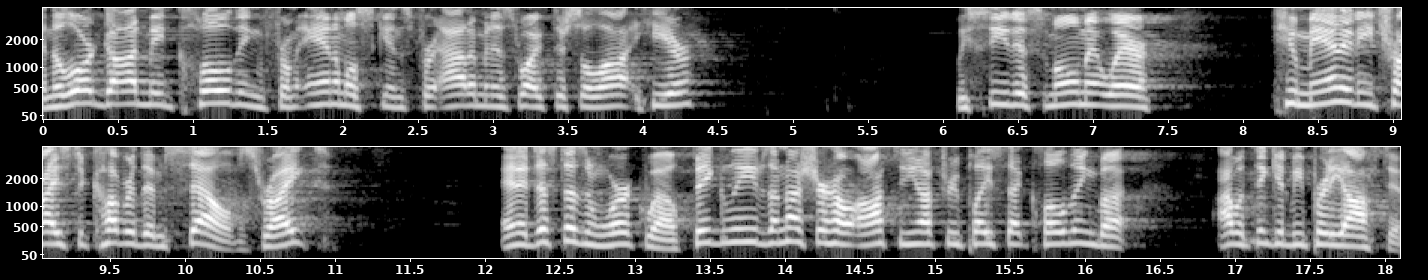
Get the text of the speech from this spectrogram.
And the Lord God made clothing from animal skins for Adam and his wife. There's a lot here. We see this moment where humanity tries to cover themselves, right? And it just doesn't work well. Fig leaves, I'm not sure how often you have to replace that clothing, but I would think it'd be pretty often.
